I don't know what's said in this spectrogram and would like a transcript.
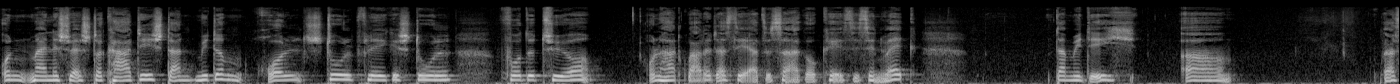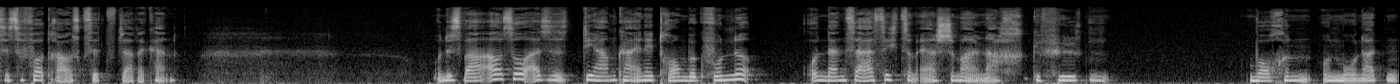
Und meine Schwester Kathi stand mit dem Rollstuhl, Pflegestuhl vor der Tür und hat gewartet, dass die Ärzte sagen, okay, sie sind weg, damit ich äh, quasi sofort rausgesetzt werden kann. Und es war auch so, also die haben keine Trombe gefunden und dann saß ich zum ersten Mal nach gefühlten Wochen und Monaten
